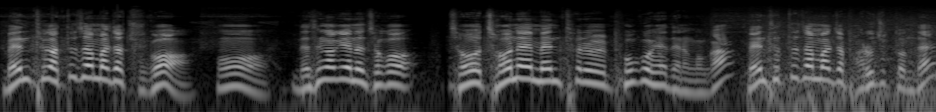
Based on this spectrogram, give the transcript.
멘트가 뜨자마자 죽어. 어내 생각에는 저거 저 전에 멘트를 보고 해야 되는 건가? 멘트 뜨자마자 바로 죽던데?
